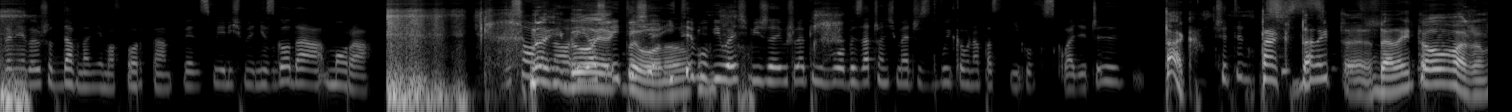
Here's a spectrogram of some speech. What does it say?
Jeremiego już od dawna nie ma w Portland, więc mieliśmy niezgoda Mora. No, sorry, no, no, i było i, jak i ty, było, no. I ty mówiłeś mi, że już lepiej byłoby zacząć mecz z dwójką napastników w składzie. Czy tak. Czy ty... Tak, dalej, dalej to uważam,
